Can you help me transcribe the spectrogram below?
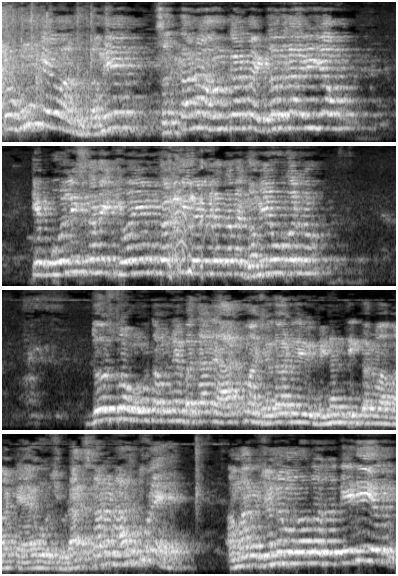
તો હું કહેવાનું? તમે સત્તાના અહંકારમાં એટલા બધા આવી જાઓ કે પોલીસ તમે કયો એમ કરતી હોય એટલે તમે ગમે એવું કરો. દોસ્તો, હું તમને બધાને હાથમાં જગાડો એવી વિનંતી કરવા માટે આવ્યો છું. રાજકારણ હાલતું રહે. અમારો જન્મ નહોતો તો તે દી હતું.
